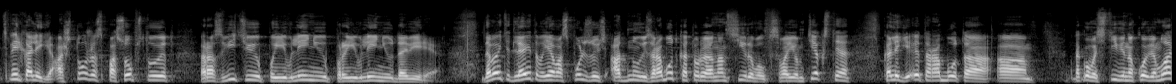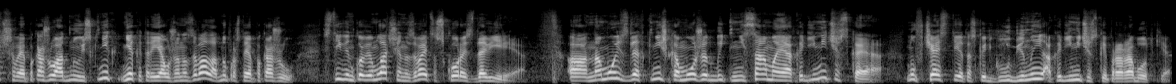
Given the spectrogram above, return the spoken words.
Теперь, коллеги, а что же способствует развитию, появлению, проявлению доверия? Давайте для этого я воспользуюсь одной из работ, которую анонсировал в своем тексте. Коллеги, это работа а, такого Стивена Кови-младшего. Я покажу одну из книг, некоторые я уже называл, одну просто я покажу. Стивен Кови-младший называется «Скорость доверия». А, на мой взгляд, книжка может быть не самая академическая, ну, в части, так сказать, глубины академической проработки,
